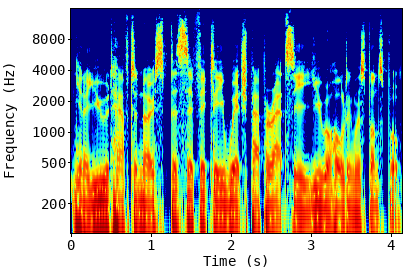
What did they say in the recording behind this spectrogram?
you know you would have to know specifically which paparazzi you were holding responsible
